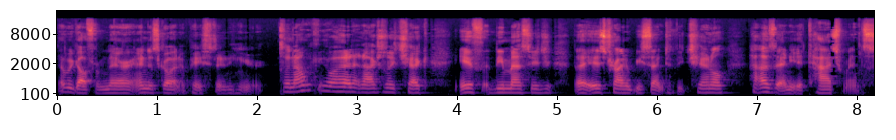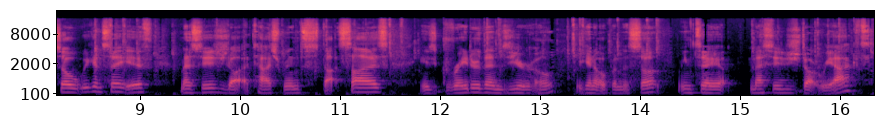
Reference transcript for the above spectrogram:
that we got from there and just go ahead and paste it in here. So now we can go ahead and actually check if the message that is trying to be sent to the channel has any attachments. So we can say if message.attachments.size is greater than zero, we can open this up. We can say message.react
